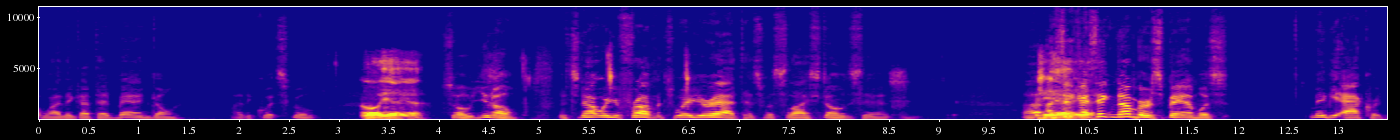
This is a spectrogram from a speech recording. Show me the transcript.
why they got that band going. Why they quit school. Oh yeah, yeah. So you know, it's not where you're from; it's where you're at. That's what Sly Stone said. Uh, I Yeah, think I think Numbers band was maybe Akron.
